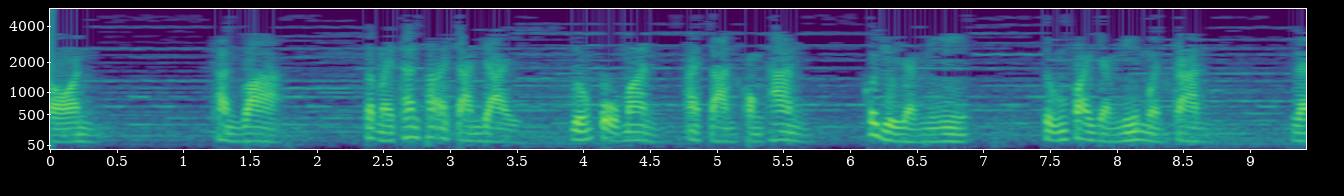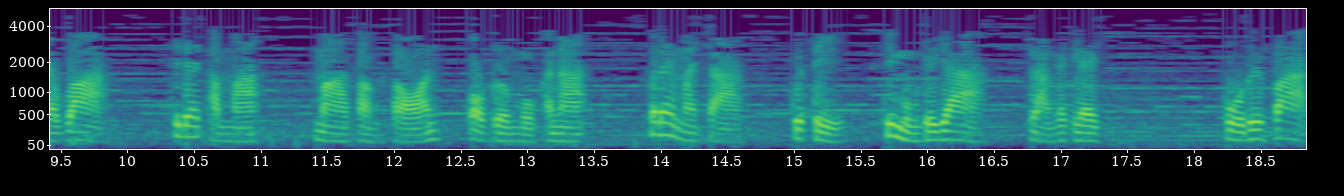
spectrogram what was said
ร้อนท่านว่า สมัยท่านพระอาจารย์ใหญ่ หลวงปู่มั่น อาจารย์ของท่าน ก็อยู่อย่างนี้สุมไฟอย่างนี้เหมือนกัน และว่าที่ได้ธรรมะ มาสั่งสอน อบรมหมู่คณะ ก็ได้มาจากกุฏิที่มุงด้วยหญ้าหลังเล็กๆ ปูด้วยฟาก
